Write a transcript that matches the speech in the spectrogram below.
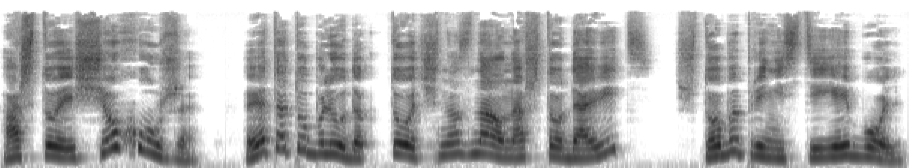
А что еще хуже, этот ублюдок точно знал, на что давить, чтобы принести ей боль.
